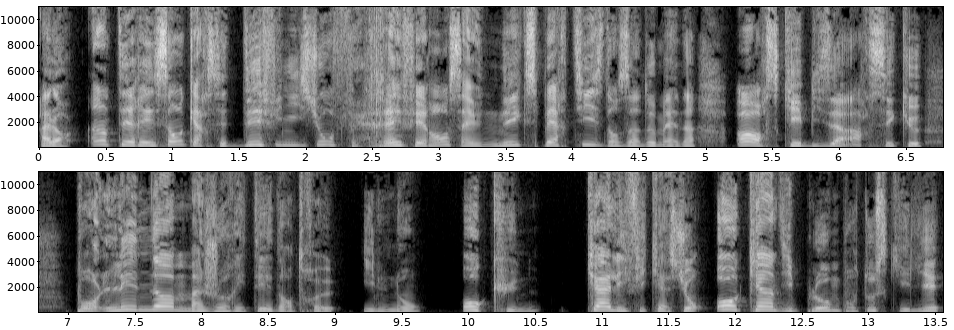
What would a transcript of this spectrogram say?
Alors, intéressant car cette définition fait référence à une expertise dans un domaine. Hein. Or, ce qui est bizarre, c'est que pour l'énorme majorité d'entre eux, ils n'ont aucune qualification, aucun diplôme pour tout ce qui est lié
